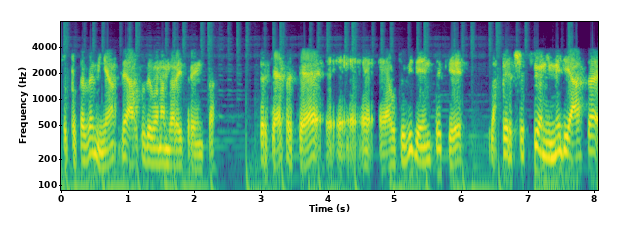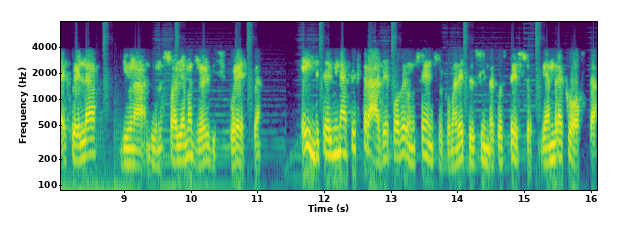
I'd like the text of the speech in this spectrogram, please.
sotto casa mia le auto devono andare ai 30. Perché? Perché è, è, è autoevidente che la percezione immediata è quella di una, di una soglia maggiore di sicurezza e in determinate strade può avere un senso, come ha detto il sindaco stesso di Andrea Costa,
